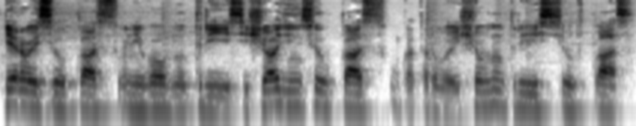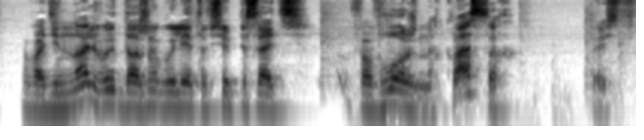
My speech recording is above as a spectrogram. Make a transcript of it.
первый sealed класс, у него внутри есть еще один sealed класс, у которого еще внутри есть sealed класс. В 1.0 вы должны были это все писать во вложенных классах, то есть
